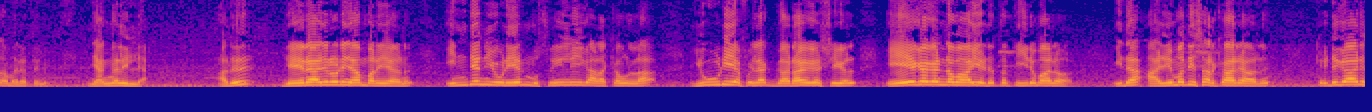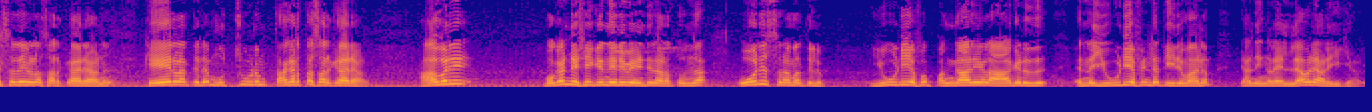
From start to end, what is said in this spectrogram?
സമരത്തിനും ഞങ്ങളില്ല. അത് ജയരാജനോട് ഞാൻ പറയുകയാണ് ഇന്ത്യൻ യൂണിയൻ മുസ്ലിം ലീഗ് അടക്കമുള്ള യു ഡി എഫിലെ ഘടകകക്ഷികൾ ഏകകണ്ഠമായി എടുത്ത തീരുമാനമാണ്. ഇത് അഴിമതി സർക്കാരാണ് കെടുകാര്യസ്ഥതയുള്ള സർക്കാരാണ് കേരളത്തിലെ മുച്ചൂടും തകർത്ത സർക്കാരാണ്. അവർ മുഖം രക്ഷിക്കുന്നതിന് വേണ്ടി നടത്തുന്ന ഒരു ശ്രമത്തിലും യു ഡി എഫ് പങ്കാളികളാകരുത് എന്ന യു ഡി എഫിന്റെ തീരുമാനം ഞാൻ നിങ്ങളെ എല്ലാവരും അറിയിക്കുകയാണ്.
